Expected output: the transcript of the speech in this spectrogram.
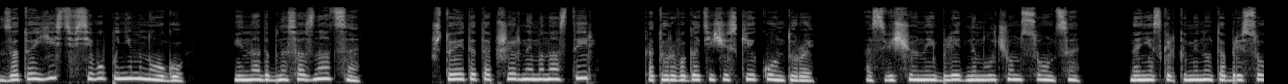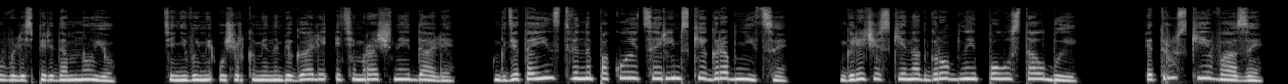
зато есть всего понемногу, и надо бы насознаться, что этот обширный монастырь, которого готические контуры, освещенные бледным лучом солнца, на несколько минут обрисовывались передо мною, теневыми очерками набегали эти мрачные дали где таинственно покоятся римские гробницы, греческие надгробные полустолбы, этрусские вазы,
